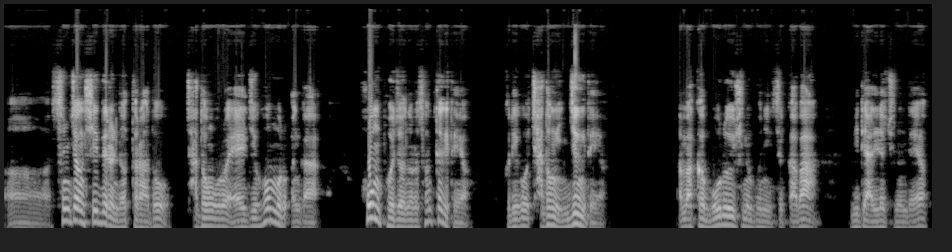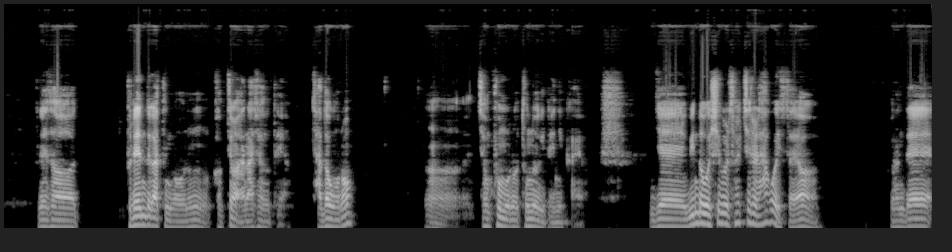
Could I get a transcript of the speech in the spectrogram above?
어, 순정 CD를 넣더라도 자동으로 LG 홈으로, 그러니까 홈 버전으로 선택이 돼요. 그리고 자동 인증이 돼요. 아마 그거 모르시는 분이 있을까봐 미리 알려주는데요. 그래서 브랜드 같은 경우는 걱정 안 하셔도 돼요. 자동으로 어, 정품으로 등록이 되니까요. 이제 윈도우 10을 설치를 하고 있어요. 그런데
